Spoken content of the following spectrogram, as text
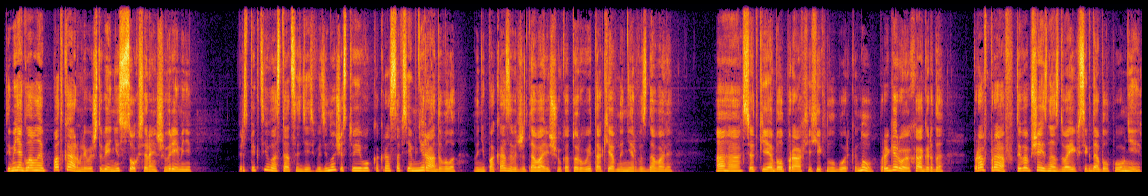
Ты меня, главное, подкармливай, чтобы я не ссохся раньше времени». Перспектива остаться здесь в одиночестве его как раз совсем не радовала, но не показывать же товарищу, у которого и так явно нервы сдавали. «Ага, все-таки я был прав», — хихикнул Борька. «Ну, про героя Хаггарда. Прав-прав, ты вообще из нас двоих всегда был поумнее».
